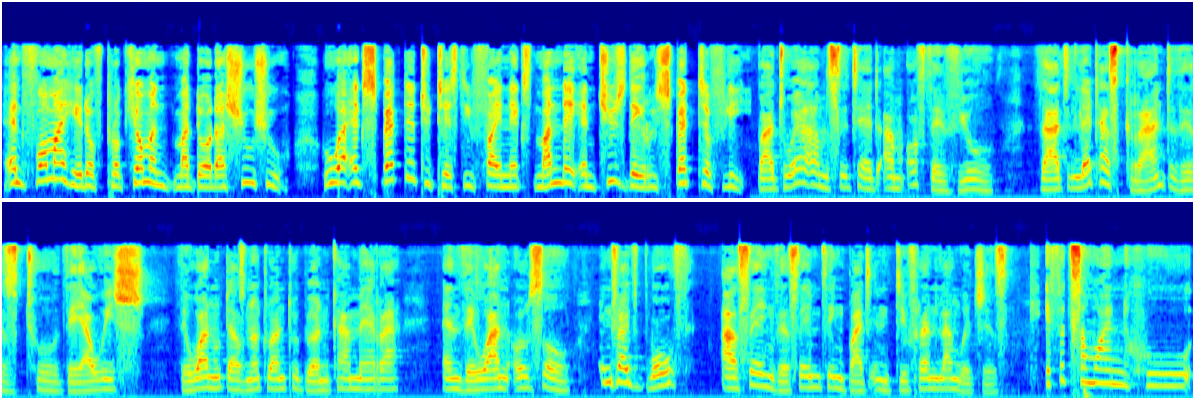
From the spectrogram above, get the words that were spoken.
and former Head of Procurement Madoda Shushu, who are expected to testify next Monday and Tuesday respectively. But where I'm seated, I'm of the view that let us grant this to their wish. The one who does not want to be on camera and the one also. In fact, both are saying the same thing but in different languages. If it's someone who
